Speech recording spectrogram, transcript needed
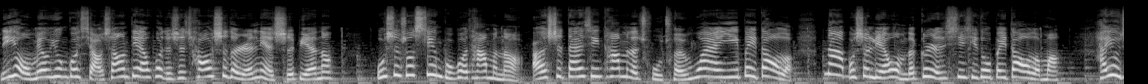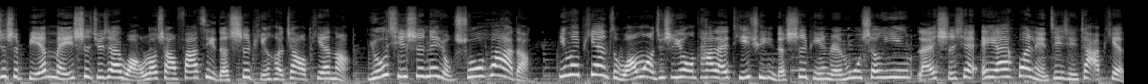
你有没有用过小商店或者是超市的人脸识别呢？不是说信不过他们呢，而是担心他们的储存万一被盗了，那不是连我们的个人信息都被盗了吗？还有就是别没事就在网络上发自己的视频和照片呢，尤其是那种说话的，因为骗子往往就是用它来提取你的视频、人物声音，来实现 AI 换脸进行诈骗。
